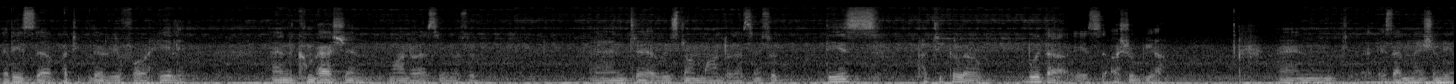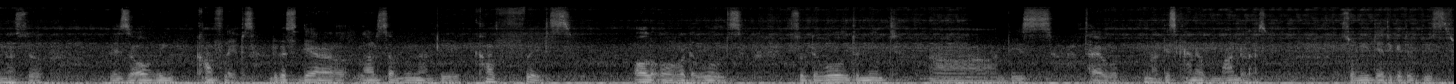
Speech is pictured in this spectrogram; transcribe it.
that is uh, particularly for healing and compassion mandalas. You know, so and uh, wisdom mandalas. And so this particular Buddha is Akshobhya, and as I mentioned, you know, so resolving conflicts because there are lots of you know the conflicts all over the world. So the world need uh, this type of you know this kind of mandalas. So we dedicated this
